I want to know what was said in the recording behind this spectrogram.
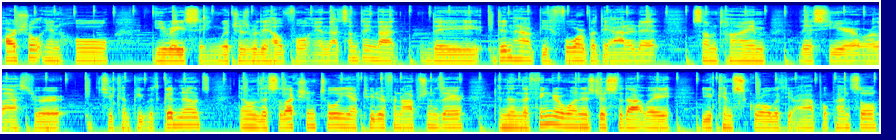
partial and whole erasing, which is really helpful. And that's something that they didn't have before, but they added it sometime this year or last year to compete with GoodNotes. Then with the selection tool, you have two different options there. And then the finger one is just so that way you can scroll with your Apple Pencil.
